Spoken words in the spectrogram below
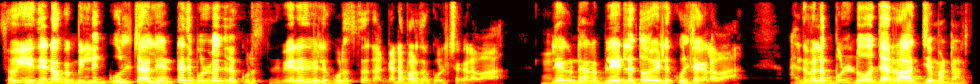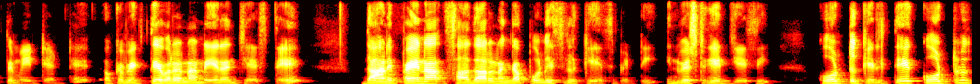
సో ఏదైనా ఒక బిల్డింగ్ కూల్చాలి అంటే అది బుల్డోజర్ కూలుస్తుంది. వేరేది వెళ్ళి కూలుస్తుందా. గడ్డపడత కూల్చగలవా. లేకుంటే బ్లేడ్లతో వెళ్ళి కూల్చగలవా? అందువల్ల బుల్డోజర్ రాజ్యం అంటే అర్థం ఏంటంటే ఒక వ్యక్తి ఎవరైనా నేరం చేస్తే దానిపైన సాధారణంగా పోలీసులు కేసు పెట్టి ఇన్వెస్టిగేట్ చేసి కోర్టుకు వెళ్తే కోర్టులు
